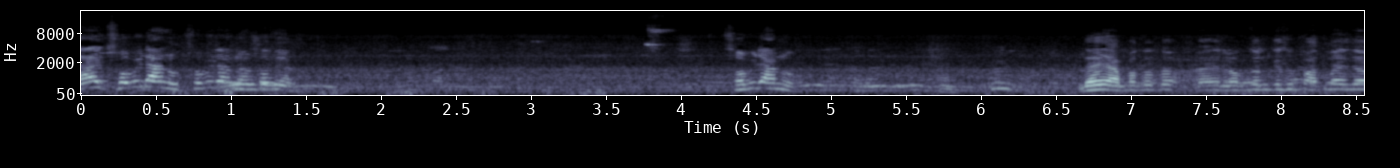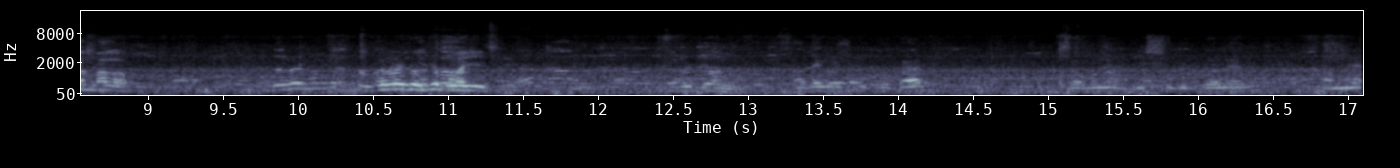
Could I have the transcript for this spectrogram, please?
যাই ছবিটা আনুক ছবিটা আনুক ছবি ছবিটা আনুক। দেখ আপাতত এ, লোকজন কিছু পাতলাই যান ভালো। সাদেক হোসেন খোকার জগন্নাথ বিশ্ববিদ্যালয়ের সামনে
